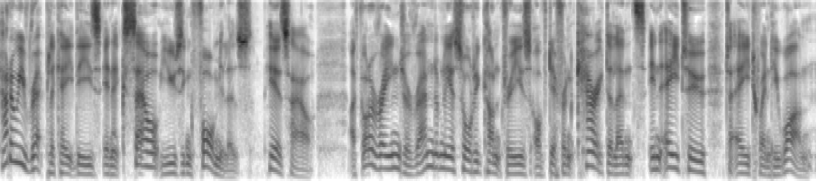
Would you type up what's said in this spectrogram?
How do we replicate these in Excel using formulas? Here's how. I've got a range of randomly assorted countries of different character lengths in A2 to A21.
